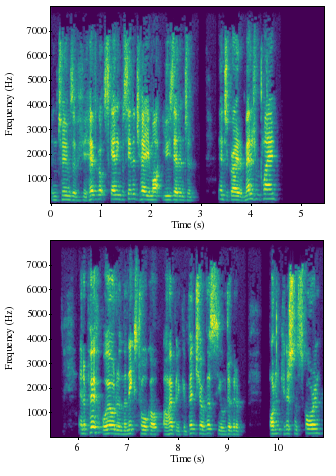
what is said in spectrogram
in terms of if you have got scanning percentage, how you might use that into integrated management plan. In a perfect world, in the next talk, I'll, I'll hopefully convince you of this. You'll do a bit of body condition scoring.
